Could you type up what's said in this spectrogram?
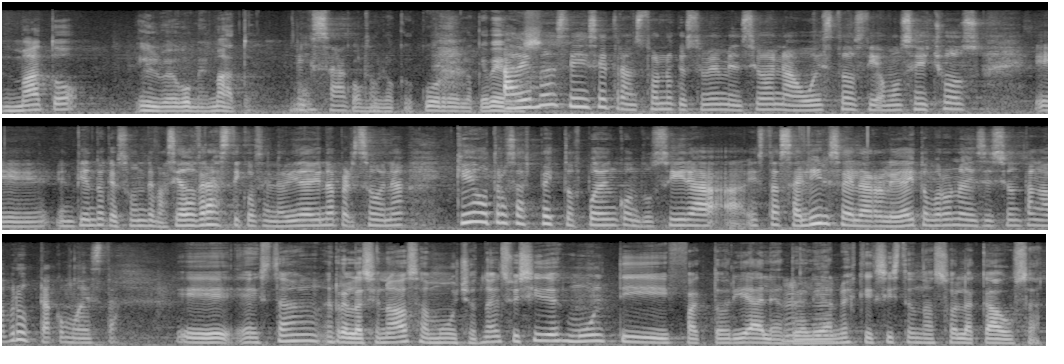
mato y luego me mato. Exacto. Como lo que ocurre, lo que vemos. Además de ese trastorno que usted me menciona o estos, digamos, hechos, eh, entiendo que son demasiado drásticos en la vida de una persona, ¿qué otros aspectos pueden conducir a, esta salirse de la realidad y tomar una decisión tan abrupta como esta? Eh, están relacionados a muchos. ¿no? El suicidio es multifactorial, en realidad, no es que exista una sola causa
